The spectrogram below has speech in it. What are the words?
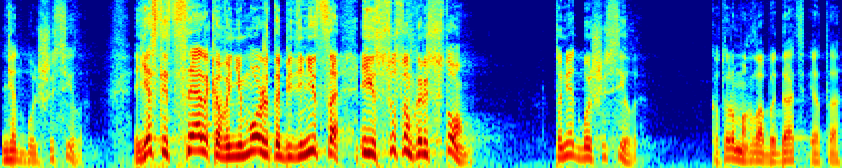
Нет больше силы. Если церковь не может объединиться Иисусом Христом, то нет больше силы, которая могла бы дать это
